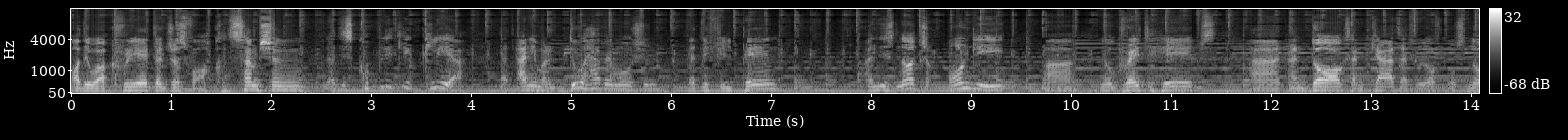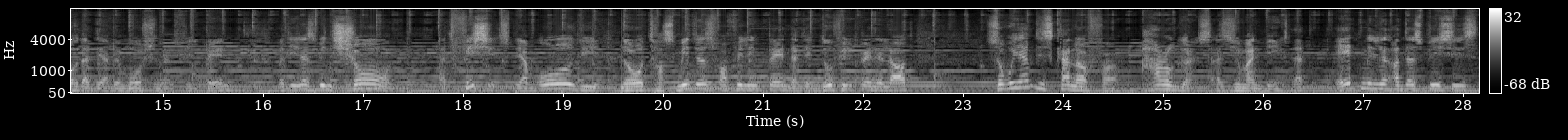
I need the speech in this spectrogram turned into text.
or they were created just for our consumption. That is completely clear that animals do have emotion, that they feel pain, and it's not only uh, you know, great apes and, and dogs and cats that we of course know that they have emotion and feel pain, but it has been shown that fishes, they have all the neurotransmitters for feeling pain, that they do feel pain a lot. So we have this kind of uh, arrogance as human beings that 8 million other species,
